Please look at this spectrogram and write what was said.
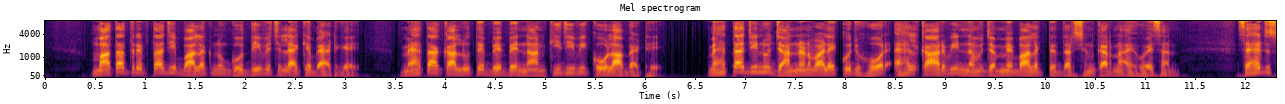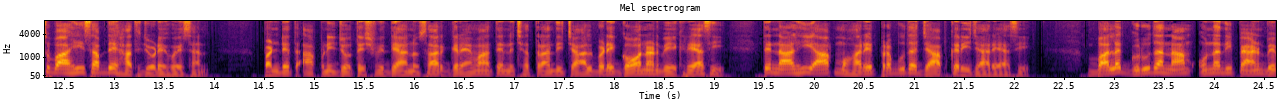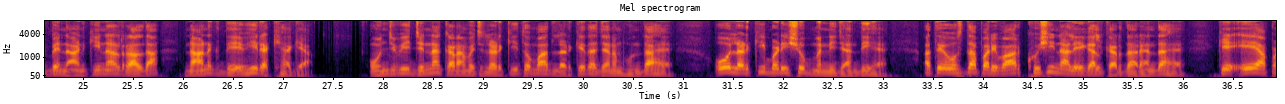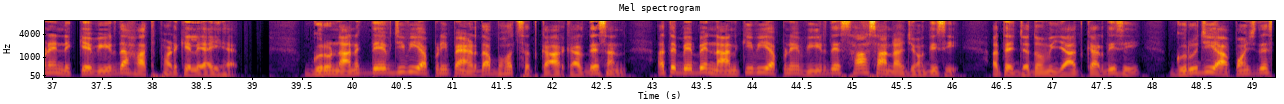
ਮਾਤਾ ਤ੍ਰਿਪਤਾ ਜੀ ਬਾਲਕ ਨੂੰ ਗੋਦੀ ਵਿੱਚ ਲੈ ਕੇ ਬੈਠ ਗਏ। ਮਹਿਤਾ ਕਾਲੂ ਤੇ ਬੇਬੇ ਨਾਨਕੀ ਜੀ ਵੀ ਕੋਲ ਆ ਬੈਠੇ। ਮਹਿਤਾ ਜੀ ਨੂੰ ਜਾਣਨ ਵਾਲੇ ਕੁਝ ਹੋਰ ਅਹਲਕਾਰ ਵੀ ਨਵਜੰਮੇ ਬਾਲਕ ਤੇ ਦਰਸ਼ਨ ਕਰਨ ਆਏ ਹੋਏ ਸਨ। ਸਹਿਜ ਸੁਭਾਹੀ ਸਭ ਦੇ ਹੱਥ ਜੋੜੇ ਹੋਏ ਸਨ। ਪੰਡਿਤ ਆਪਣੀ ਜੋਤਿਸ਼ ਵਿਦਿਆ ਅਨੁਸਾਰ ਗ੍ਰਹਿਵਾਂ ਤੇ ਨਛੱਤਰਾਂ ਦੀ ਚਾਲ ਬੜੇ ਗੌਰ ਨਾਲ ਵੇਖ ਰਿਹਾ ਸੀ ਤੇ ਨਾਲ ਹੀ ਆਪ ਮੁਹਾਰੇ ਪ੍ਰਭੂ ਦਾ ਜਾਪ ਕਰੀ ਜਾ ਰਿਹਾ ਸੀ। ਬਾਲਕ ਗੁਰੂ ਦਾ ਨਾਮ ਉਹਨਾਂ ਦੀ ਭੈਣ ਬੇਬੇ ਨਾਨਕੀ ਨਾਲ ਰਲਦਾ ਨਾਨਕ ਦੇਵ ਹੀ ਰੱਖਿਆ ਗਿਆ। ਉਂਝ ਵੀ ਜਿਨ੍ਹਾਂ ਘਰਾਂ ਵਿੱਚ ਲੜਕੀ ਤੋਂ ਬਾਅਦ ਲੜਕੇ ਦਾ ਜਨਮ ਹੁੰਦਾ ਹੈ, ਉਹ ਲੜਕੀ ਬੜੀ ਸ਼ੁਭ ਮੰਨੀ ਜਾਂਦੀ ਹੈ। ਅਤੇ ਉਸ ਦਾ ਪਰਿਵਾਰ ਖੁਸ਼ੀ ਨਾਲ ਇਹ ਗੱਲ ਕਰਦਾ ਰਹਿੰਦਾ ਹੈ ਕਿ ਇਹ ਆਪਣੇ ਨਿੱਕੇ ਵੀਰ ਦਾ ਹੱਥ ਫੜ ਕੇ ਲਿਆਈ ਹੈ। ਗੁਰੂ ਨਾਨਕ ਦੇਵ ਜੀ ਵੀ ਆਪਣੀ ਭੈਣ ਦਾ ਬਹੁਤ ਸਤਿਕਾਰ ਕਰਦੇ ਸਨ ਅਤੇ ਬੇਬੇ ਨਾਨਕੀ ਵੀ ਆਪਣੇ ਵੀਰ ਦੇ ਸਾਹ-ਸਾਹ ਨਾਲ ਜਿਉਂਦੀ ਸੀ ਅਤੇ ਜਦੋਂ ਵੀ ਯਾਦ ਕਰਦੀ ਸੀ, ਗੁਰੂ ਜੀ ਆ ਪਹੁੰਚਦੇ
